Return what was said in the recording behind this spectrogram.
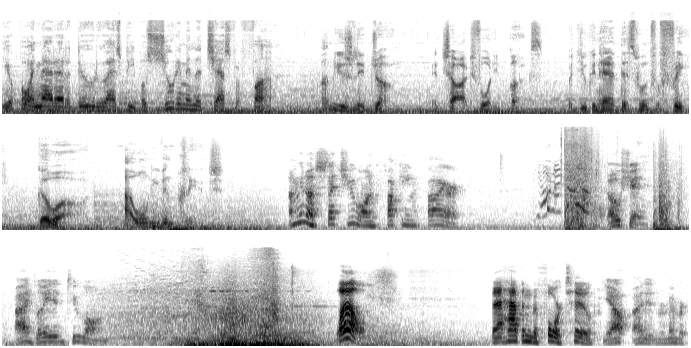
You're pointing that at a dude who has people shoot him in the chest for fun. I'm usually drunk and charge 40 bucks, but you can have this one for free. Go on. I won't even clinch. I'm gonna set you on fucking fire. Fiona, no! Oh shit. I waited too long. Well, that happened before too. Yeah, I didn't remember.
